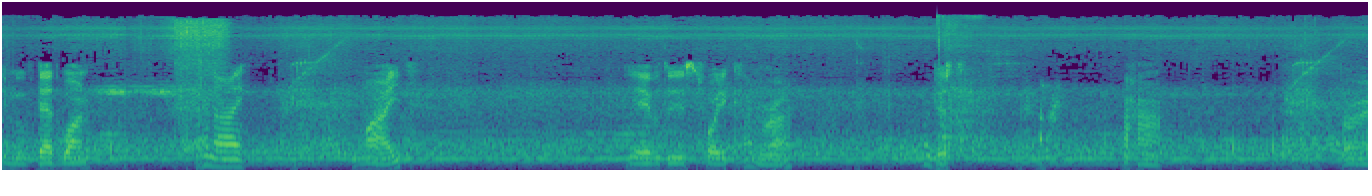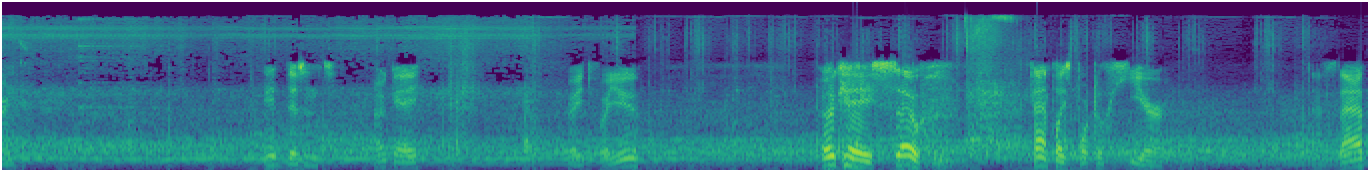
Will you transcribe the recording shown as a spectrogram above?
Remove that one. And I might be able to destroy the camera. Or just... Haha. Burn. It doesn't. Okay. Wait for you. Okay, so... can't place portal here. That's that.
